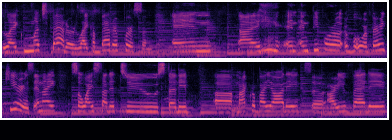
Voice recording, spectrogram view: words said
like much better, like a better person and I and, and people were, very curious, and I so I started to study uh, macrobiotics, uh, Ayurvedic,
